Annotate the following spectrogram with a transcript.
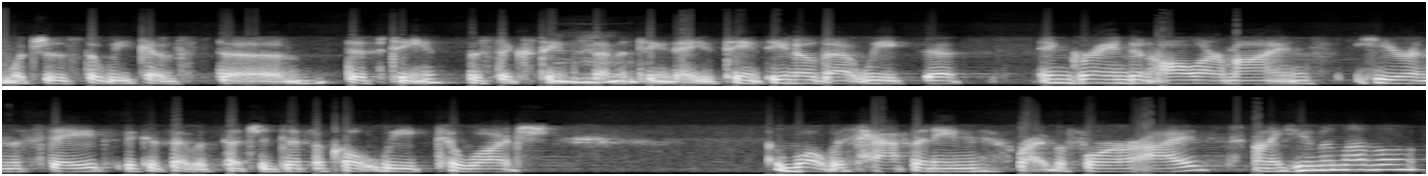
which is the week of the 15th, the 16th, mm-hmm. 17th, 18th. You know, that week that's ingrained in all our minds here in the States because that was such a difficult week to watch what was happening right before our eyes on a human level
